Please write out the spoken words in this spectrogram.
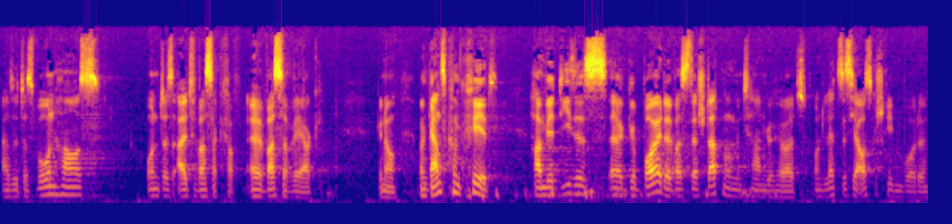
Also das Wohnhaus und das alte äh, Wasserwerk. Genau. Und ganz konkret haben wir dieses äh, Gebäude, was der Stadt momentan gehört und letztes Jahr ausgeschrieben wurde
